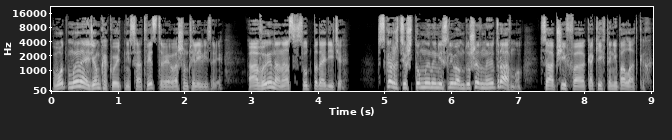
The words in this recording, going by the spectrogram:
«Вот мы найдем какое-то несоответствие в вашем телевизоре, а вы на нас в суд подадите. Скажете, что мы нанесли вам душевную травму, сообщив о каких-то неполадках.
